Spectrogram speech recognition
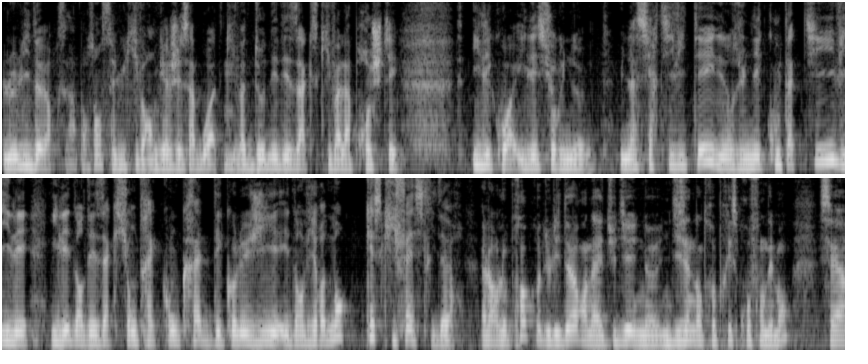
le leader, c'est important, c'est lui qui va engager sa boîte, qui mm. va donner des axes, qui va la projeter. Il est quoi? Il est sur une, une, assertivité, il est dans une écoute active, il est, il est dans des actions très concrètes d'écologie et d'environnement. Qu'est-ce qui fait ce leader? Alors le propre du leader, on a étudié une, dizaine d'entreprises profondément. C'est un,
